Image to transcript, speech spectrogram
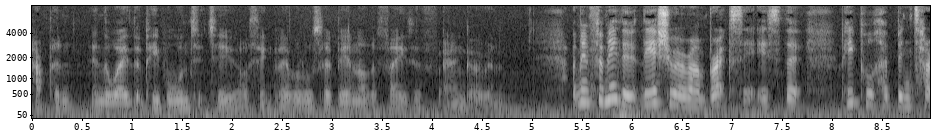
happen in the way that people want it to. I think there will also be another phase of anger and. I mean, for me, the, the issue around Brexit is that people have been t-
